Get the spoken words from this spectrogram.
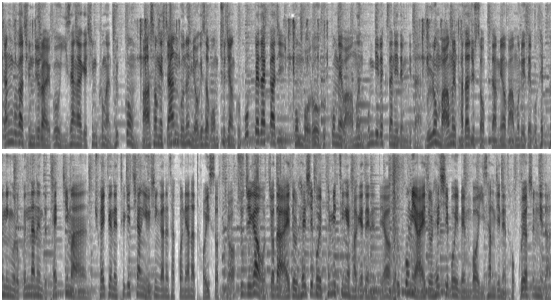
짱구가 준 줄 알고 이상하게 심쿵한 흑곰. 마성의 짱구는 여기서 멈추지 않고 꽃 배달까지 이 콤보로 흑곰의 마음은 혼비백산이 됩니다. 물론 마음을 받아 줄 수 없다며 마무리되고 해프닝으로 끝나는 듯 했지만 최근에 특이 취향이 의심가는 사건이 하나 더 있었죠. 수지가 어쩌다 아이돌 헬시보이 팬미팅에 가게 되는데요. 흑곰이 아이돌 헬시보이 멤버 이상진의 덕후였습니다.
